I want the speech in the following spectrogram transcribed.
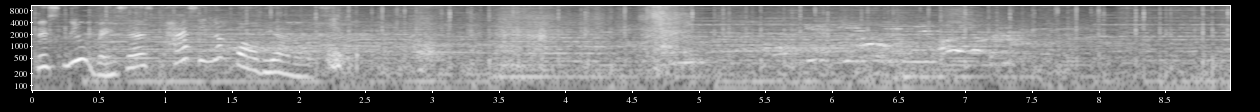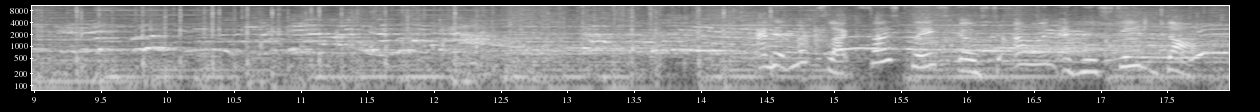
This new racer is passing up all the others. And it looks like first place goes to Owen and his steed Dot.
